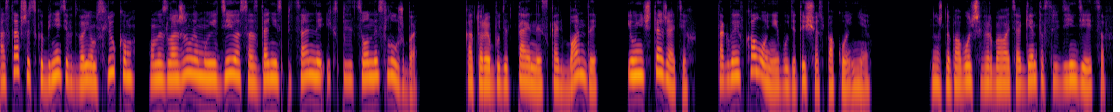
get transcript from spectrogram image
Оставшись в кабинете вдвоем с Люком, он изложил ему идею о создании специальной экспедиционной службы, которая будет тайно искать банды и уничтожать их. Тогда и в колонии будет еще спокойнее. Нужно побольше вербовать агентов среди индейцев.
